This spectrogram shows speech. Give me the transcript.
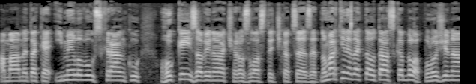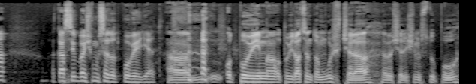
a máme také e-mailovou schránku hokejzavináč.rozhlas.cz. No Martine, tak ta otázka byla položena. Tak asi budeš muset odpovědět. Uh, odpovím, odpovídal jsem tomu už včera ve včerejším vstupu.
